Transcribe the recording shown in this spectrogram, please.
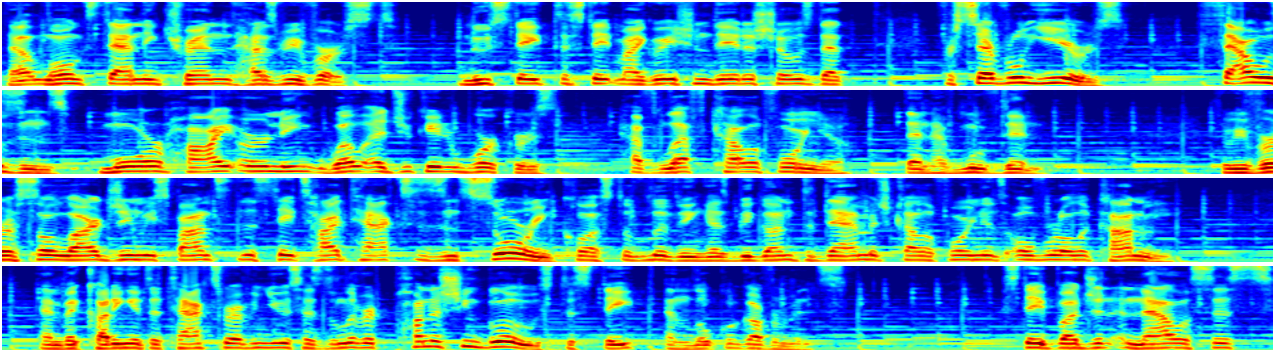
That long standing trend has reversed. New state to state migration data shows that for several years, thousands more high earning, well educated workers have left California than have moved in. The reversal, largely in response to the state's high taxes and soaring cost of living, has begun to damage California's overall economy, and by cutting into tax revenues, has delivered punishing blows to state and local governments. State budget analysts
